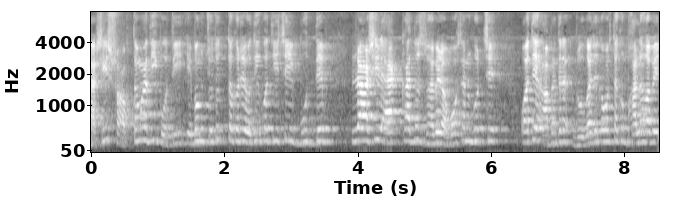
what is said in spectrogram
রাশির সপ্তমাধিপতি এবং চতুর্থ ঘরের অধিপতি হচ্ছে এই বুধদেব। রাশির একাদশ ভাবের অবস্থান ঘটছে। অতএব আপনাদের যোগাযোগ অবস্থা খুব ভালো হবে।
